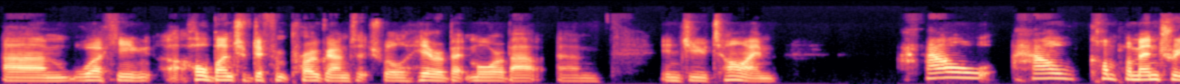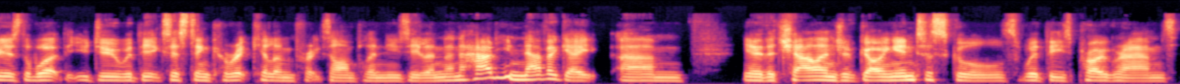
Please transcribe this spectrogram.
um, working a whole bunch of different programs, which we'll hear a bit more about um, in due time. How how complementary is the work that you do with the existing curriculum, for example, in New Zealand, and how do you navigate, um, you know, the challenge of going into schools with these programs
